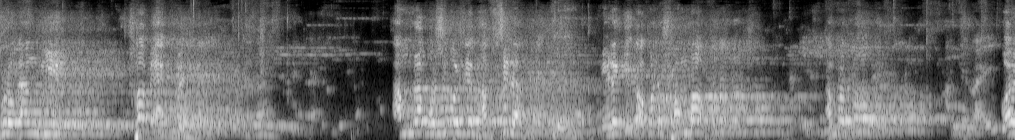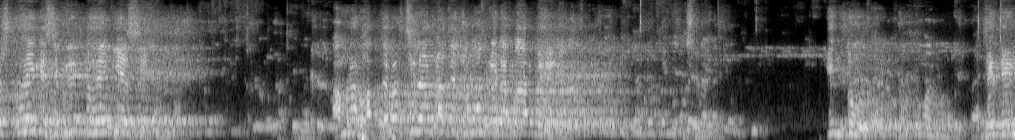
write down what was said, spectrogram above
slogan দিয়ে সব এক হয়ে আমরা বসে বসে ভাবছিলাম, এটা কি কখনো সম্ভব? আমরা তো বয়স্ক হয়ে গেছি, বৃদ্ধ হয়ে গিয়েছি। আমরা ভাবতে পারছিলাম না যে যুবক এটা পারবে। কিন্তু যেদিন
